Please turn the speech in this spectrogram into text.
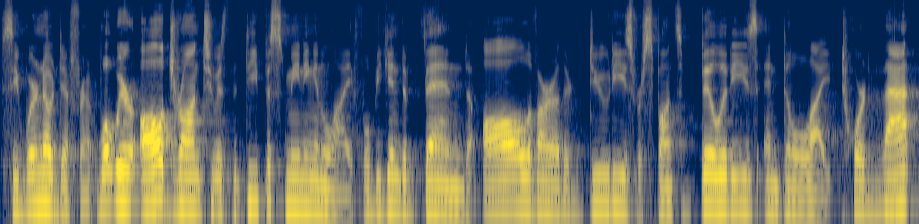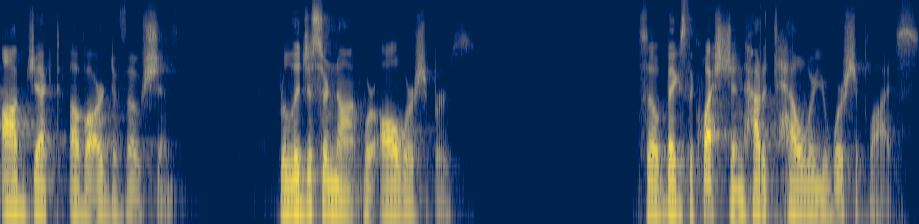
See, we're no different. What we're all drawn to is the deepest meaning in life. We'll begin to bend all of our other duties, responsibilities, and delight toward that object of our devotion. Religious or not, we're all worshipers. So it begs the question how to tell where your worship lies?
